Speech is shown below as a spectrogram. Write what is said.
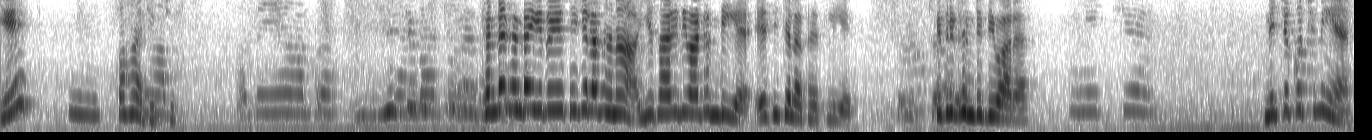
ये? कहाँ चिप चिप ठंडा ठंडा ये तो एसी चला था ना। ये सारी दीवार ठंडी है एसी चला था इसलिए। कितनी ठंडी दीवार है? नीचे। कुछ नहीं है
